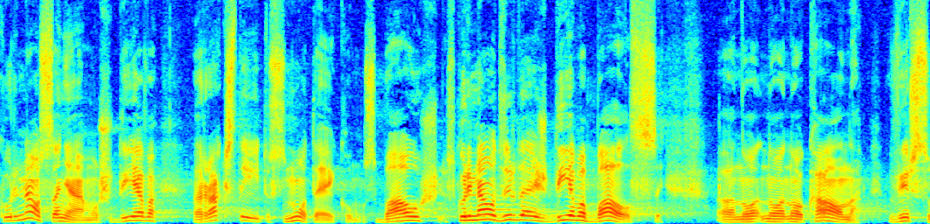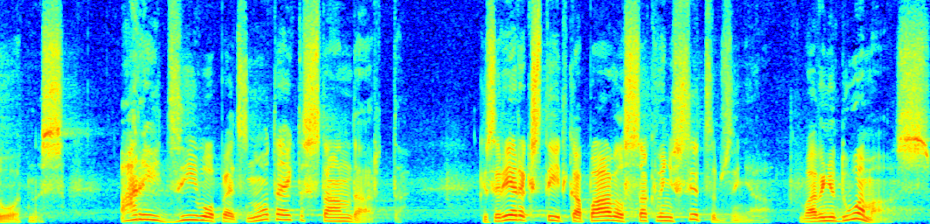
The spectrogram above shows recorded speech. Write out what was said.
kuri nav saņēmuši dieva rakstītus noteikumus, baušļus, kuri nav dzirdējuši dieva balsi no, no, no kalna, virsotnes arī dzīvo pēc noteikta standarta, kas ir ierakstīti, kā Pāvils saka, viņu sirdsapziņā vai viņu domās.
